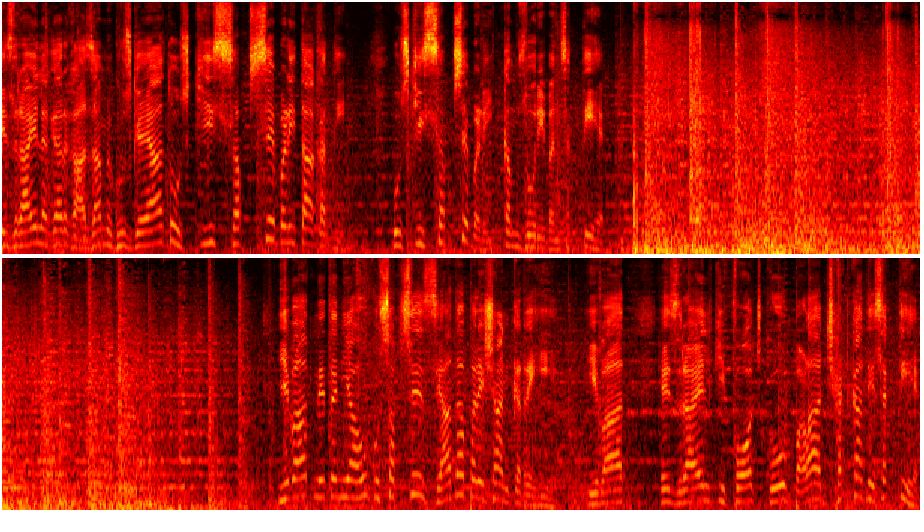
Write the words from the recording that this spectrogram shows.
इसराइल अगर गाजा में घुस गया तो उसकी सबसे बड़ी ताकत ही उसकी सबसे बड़ी कमज़ोरी बन सकती है। ये बात नेतन्याहू को सबसे ज़्यादा परेशान कर रही है। ये बात इसराइल की फौज को बड़ा झटका दे सकती है।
